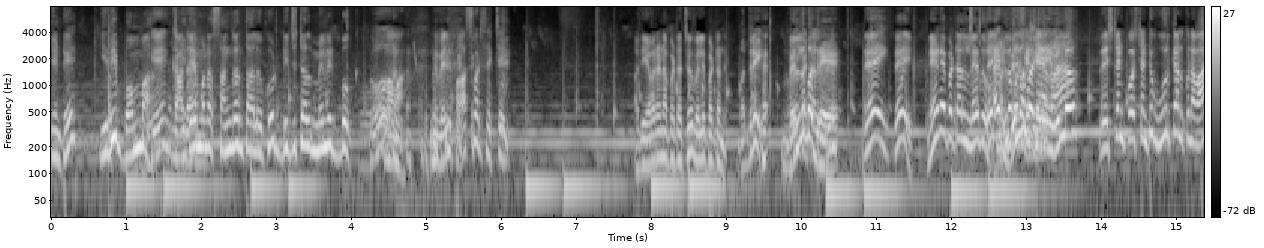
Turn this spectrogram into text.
ఏంటి? ఇది బొమ్మ. ఏం కాదా? ఇదే మన సంఘం తాలూకు డిజిటల్ మినిట్ బుక్. మామా నువ్వు వెళ్ళి పాస్వర్డ్ సెట్ చేయి. అది ఎవరైనా పెట్టచ్చు వెళ్ళి పెట్టండి. బద్రి వెళ్ళు బద్రి. రేయ్ రేయ్ నేనే పెట్టాలని లేదు. ఏయ్, వెళ్ళు వెళ్ళు బద్రి, బద్రి, వెళ్ళు. ప్రెసిడెంట్ పోస్ట్ అంటే ఊరికే అనుకున్నావా?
